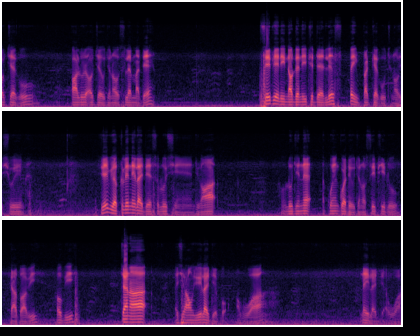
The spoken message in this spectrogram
object ကိုပါလို့တဲ့ object ကိုကျွန်တော် select မှတ်တယ်ဆေးဖြစ်ဒီနောက်တနည်းဖြစ်တဲ့ lift paint bucket ကိုကျွန်တော်ရွှေ့မယ်ရွေးပြီးတော့ click နှိပ်လိုက်တယ်ဆိုလို့ရှိရင်ဒီကောင်ကဟိုလိုချင်တဲ့အကွင်းအကွက်တွေကိုကျွန်တော်ဆေးဖြည့်လို့ရသွားပြီဟုတ်ပြီကျန်တာအယောင်ရွေးလိုက်တယ်ပေါ့အဝါနှိပ်လိုက်တယ်အဝါ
